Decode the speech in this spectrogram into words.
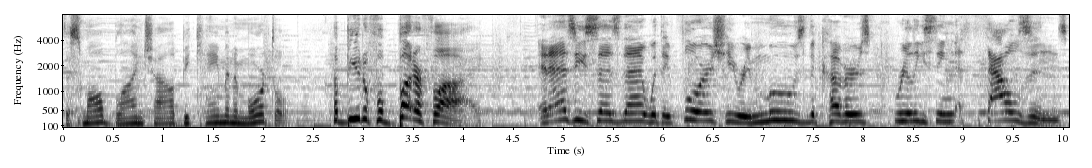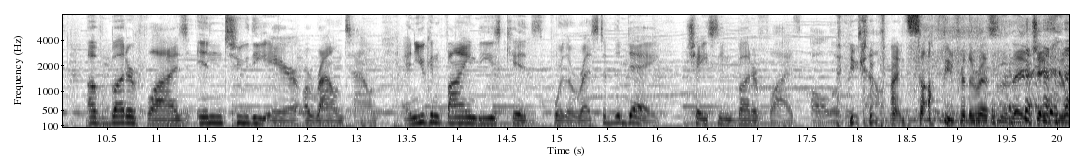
The small blind child became an immortal, a beautiful butterfly. And as he says that, with a flourish, he removes the covers, releasing thousands of butterflies into the air around town. And you can find these kids for the rest of the day chasing butterflies all over the town. You can find Sophie for the rest of the day chasing the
